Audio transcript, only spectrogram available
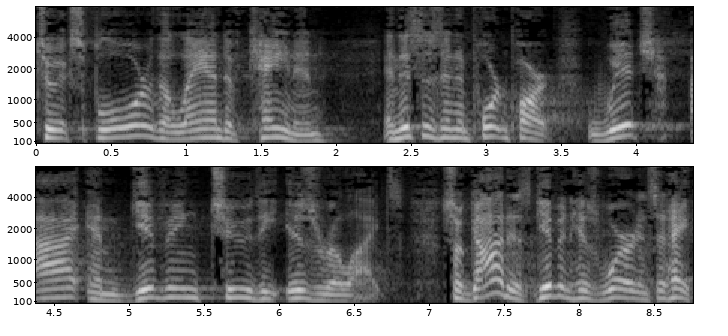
to explore the land of Canaan, and this is an important part, which I am giving to the Israelites. So God has given His word and said, hey,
